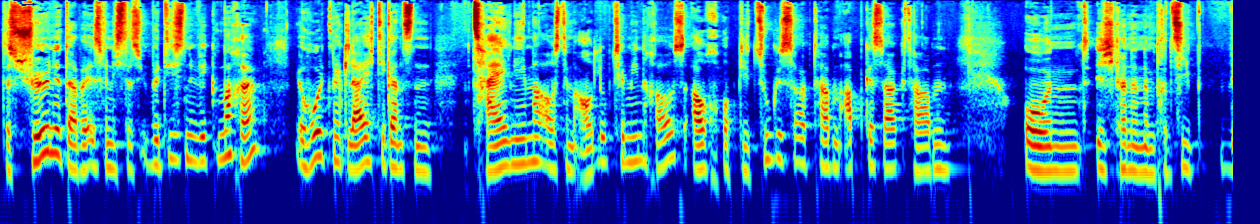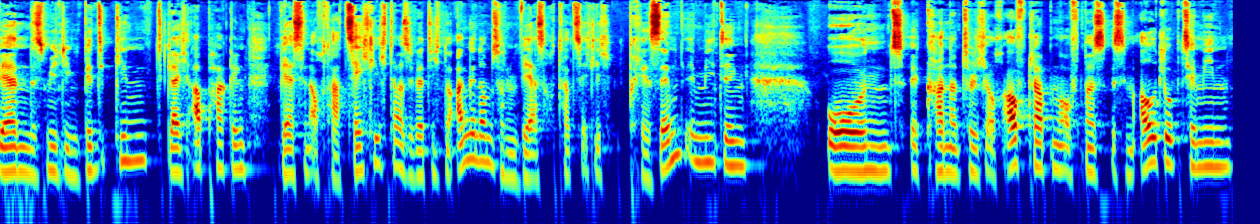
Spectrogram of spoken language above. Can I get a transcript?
Das Schöne dabei ist, wenn ich das über diesen Weg mache, er holt mir gleich die ganzen Teilnehmer aus dem Outlook-Termin raus, auch ob die zugesagt haben, abgesagt haben und ich kann dann im Prinzip während das Meeting beginnt gleich abhackeln, wer ist denn auch tatsächlich da. Also wird nicht nur angenommen, sondern wer ist auch tatsächlich präsent im Meeting. Und kann natürlich auch aufklappen. Oftmals ist im Outlook-Termin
